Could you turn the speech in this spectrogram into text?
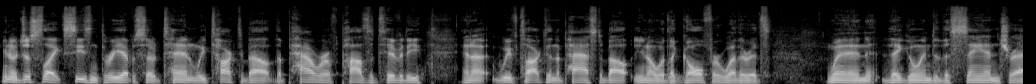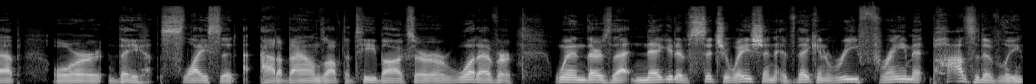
you know, just like season three, episode 10, we talked about the power of positivity. And uh, we've talked in the past about, you know, with a golfer, whether it's when they go into the sand trap or they slice it out of bounds off the tee box or, whatever. When there's that negative situation, if they can reframe it positively,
